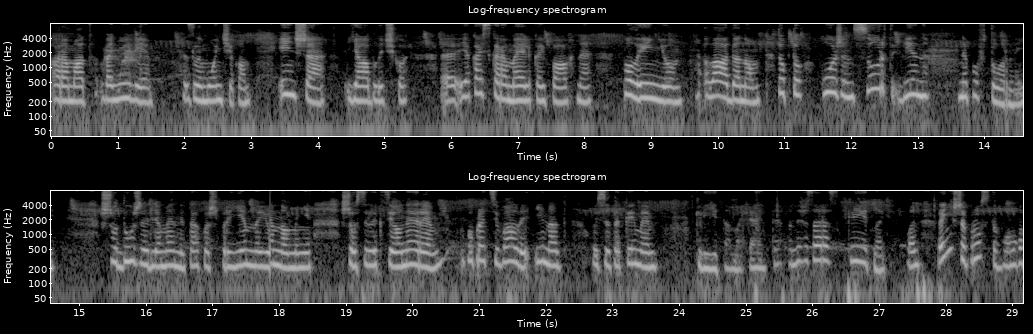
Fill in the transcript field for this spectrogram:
аромат ванілі з лимончиком, інша яблучко, якась карамелька й пахне, полинью, ладаном. Тобто кожен сорт він неповторний. Що дуже для мене також приємною. Приємно мені, що селекціонери попрацювали і над ось такими квітами. Гляньте, вони ж зараз квітнуть. Раніше просто було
